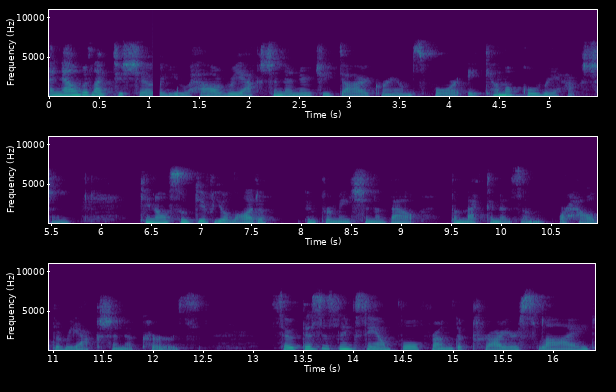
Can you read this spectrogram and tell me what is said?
And now I would like to show you how reaction energy diagrams for a chemical reaction can also give you a lot of information about the mechanism or how the reaction occurs. So this is an example from the prior slide.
